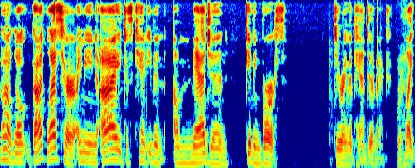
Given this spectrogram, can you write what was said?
Oh, well, God bless her. I mean, I just can't even imagine giving birth during the pandemic. Right. Like,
